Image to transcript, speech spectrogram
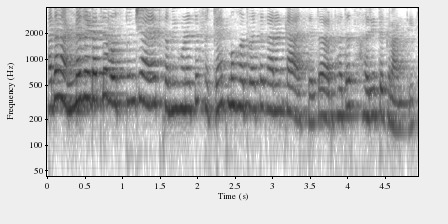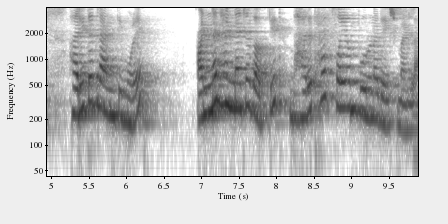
आता अन्नगटातल्या वस्तूंची आयात कमी होण्याचं सगळ्यात महत्त्वाचं कारण काय असेल? तर अर्थातच हरित क्रांती हरित क्रांतीमुळे अन्नधान्याच्या बाबतीत भारत हा स्वयंपूर्ण देश म्हणला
